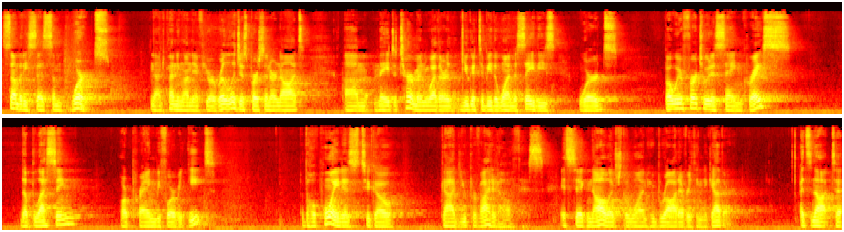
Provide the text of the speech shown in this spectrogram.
Somebody says some words. Now, depending on if you're a religious person or not, um, may determine whether you get to be the one to say these words. But we refer to it as saying grace, the blessing, or praying before we eat. But the whole point is to go, God, you provided all of this. It's to acknowledge the one who brought everything together. It's not to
